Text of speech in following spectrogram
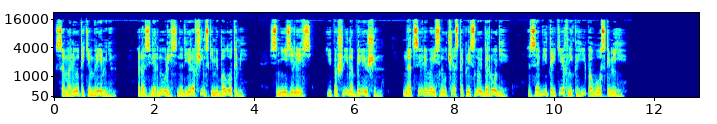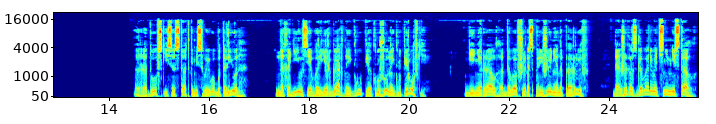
Самолеты тем временем развернулись над Яровщинскими болотами, снизились и пошли на бреющем, нацеливаясь на участок лесной дороги, забитой техникой и повозками. Радовский с остатками своего батальона находился в арьергардной группе окруженной группировки. Генерал, отдававший распоряжение на прорыв, даже разговаривать с ним не стал,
